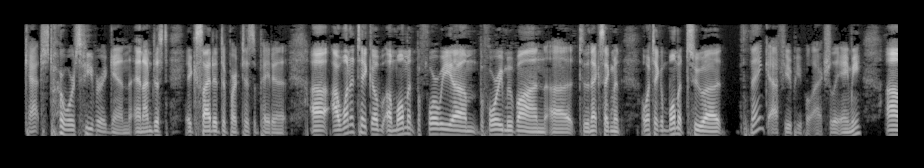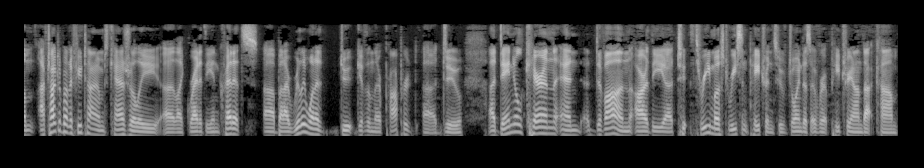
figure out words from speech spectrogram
catch Star Wars fever again, and I'm just excited to participate in it. Uh, I want to take a, a moment before we um, before we move on uh, to the next segment. I want to take a moment to uh, thank a few people. Actually, Amy, um, I've talked about a few times casually, uh, like right at the end credits, uh, but I really want to do give them their proper uh, due. Uh, Daniel, Karen, and Devon are the uh, two, three most recent patrons who've joined us over at patreon.com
